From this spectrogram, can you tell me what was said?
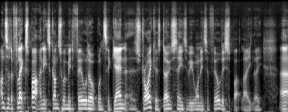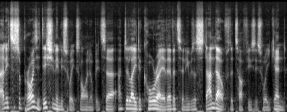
onto the flex spot, and it's gone to a midfielder once again. Uh, strikers don't seem to be wanting to fill this spot lately, uh, and it's a surprise addition in this week's lineup. It's uh, Abdoulaye Doucouré of Everton. He was a standout for the Toffees this weekend.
